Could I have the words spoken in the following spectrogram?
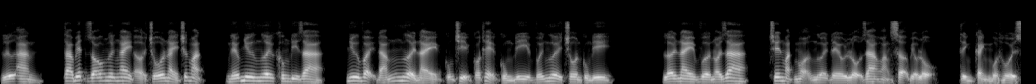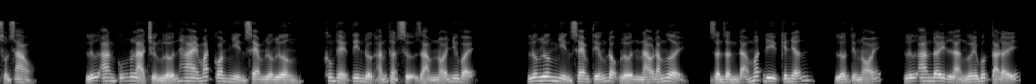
lữ an, ta biết rõ ngươi ngay ở chỗ này trước mặt, nếu như ngươi không đi ra như vậy đám người này cũng chỉ có thể cùng đi với ngươi trôn cùng đi. Lời này vừa nói ra, trên mặt mọi người đều lộ ra hoảng sợ biểu lộ, tình cảnh một hồi xôn xao. Lữ an cũng là chừng lớn hai mắt con nhìn xem lương lương, không thể tin được hắn thật sự dám nói như vậy. Lương lương nhìn xem tiếng động lớn náo đám người, dần dần đã mất đi kiên nhẫn, lớn tiếng nói, lữ an đây là ngươi bước ta đấy.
